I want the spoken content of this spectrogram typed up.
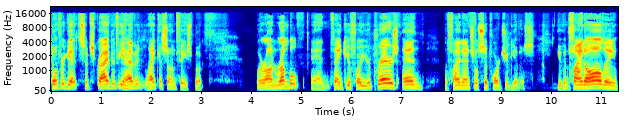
don't forget, subscribe if you haven't, like us on Facebook. We're on Rumble, and thank you for your prayers and the financial support you give us. You can find all the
